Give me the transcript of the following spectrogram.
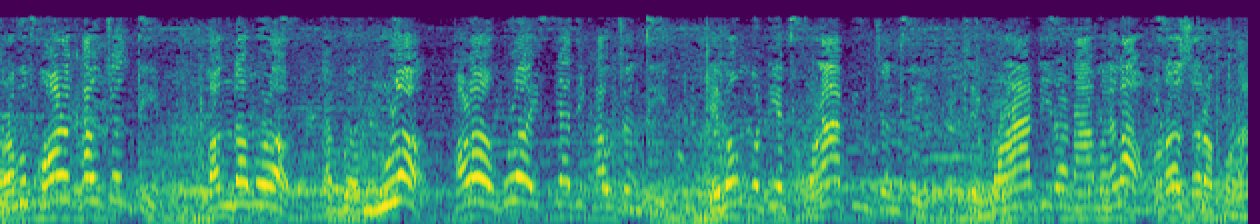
ପ୍ରଭୁ କଣ ଖାଉଛନ୍ତି କନ୍ଦମୂଳ ମୂଳ ଫଳ ମୂଳ ଇତ୍ୟାଦି ଖାଉଛନ୍ତି ଏବଂ ଗୋଟିଏ ପଣା ପିଉଛନ୍ତି ସେ ପଣାଟିର ନାମ ହେଲା ଅଣସର ପଣା।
